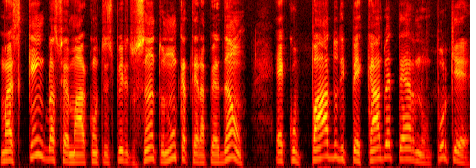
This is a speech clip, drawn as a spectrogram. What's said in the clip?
Mas quem blasfemar contra o Espírito Santo nunca terá perdão, é culpado de pecado eterno. Por quê?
